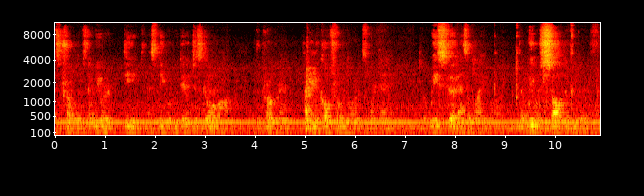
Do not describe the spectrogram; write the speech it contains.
as troublers, that we were deemed as people who didn't just go along with the program and the cultural norms of our day, but we stood as a light, that we were salt of the earth.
